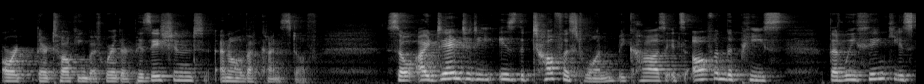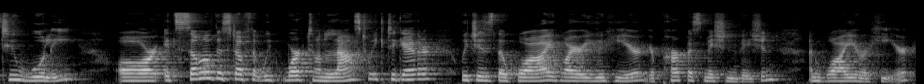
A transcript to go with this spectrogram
or they're talking about where they're positioned and all that kind of stuff. So, identity is the toughest one because it's often the piece that we think is too woolly or it's some of the stuff that we worked on last week together, which is the why, why are you here, your purpose, mission, vision, and why you're here.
